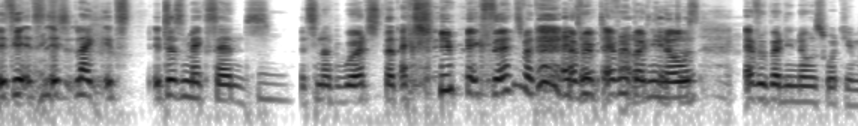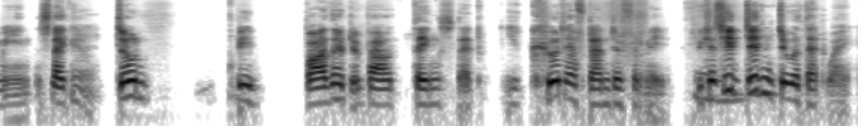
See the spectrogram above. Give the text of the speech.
It's, it's it's like it's it doesn't make sense. Mm. It's not words that actually make sense, but every, everybody knows that. everybody knows what you mean. It's like Yeah. don't be bothered about things that you could have done differently because you didn't do it that way.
